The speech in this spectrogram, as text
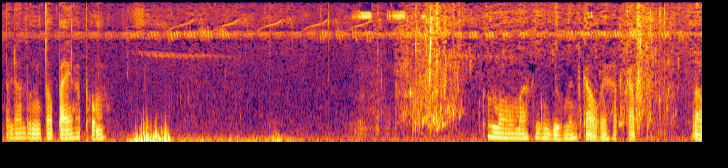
ไปแล้วลุนต่อไปครับผมมองมาคือยังอยู่เหมือนเก่าเลยครับกับเรา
